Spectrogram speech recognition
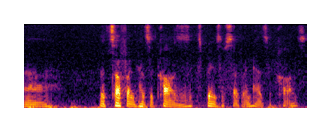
Uh, that suffering has a cause, this experience of suffering has a cause.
